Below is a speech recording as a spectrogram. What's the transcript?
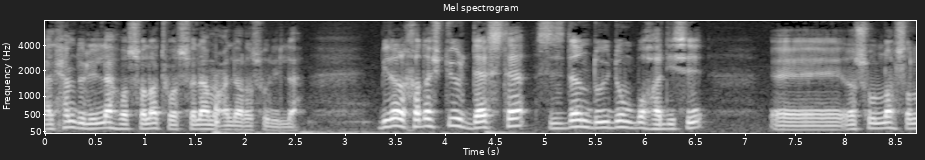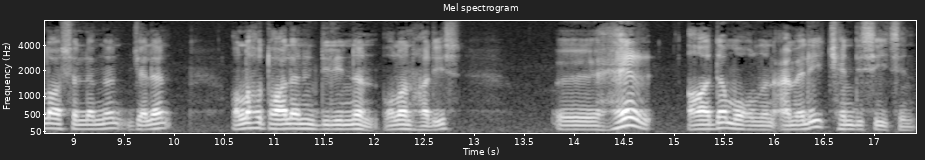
Elhamdülillah ve salatu ve selamu ala Resulillah. Bir arkadaş diyor derste sizden duydum bu hadisi e, Resulullah sallallahu aleyhi ve sellem'den gelen Allahu Teala'nın dilinden olan hadis e, her Adem oğlunun ameli kendisi için.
